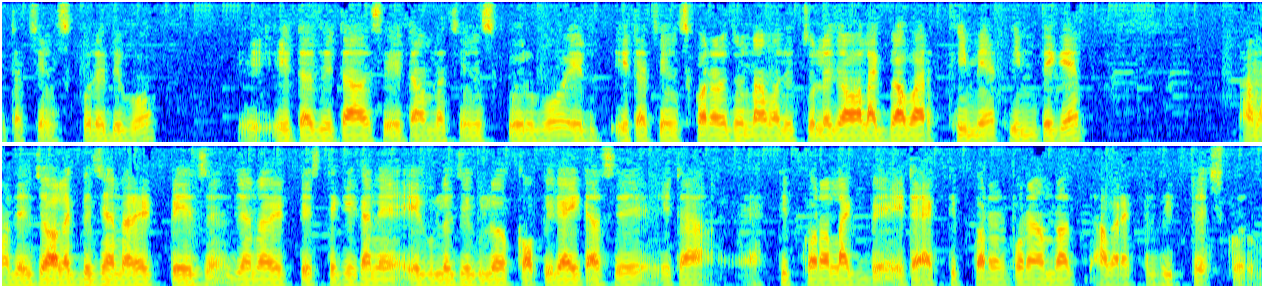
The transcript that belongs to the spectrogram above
এটা চেঞ্জ করে দেব। এটা যেটা আছে, এটা আমরা চেঞ্জ করব। এর, এটা চেঞ্জ করার জন্য আমাদের চলে যাওয়া লাগবে আবার থিমে থিম থেকে। আমাদের যাওয়া লাগবে জেনারেট পেজে জেনারেট পেজ থেকে এখানে এগুলো যেগুলো কপিরাইট আছে, এটা অ্যাক্টিভ করা লাগবে। এটা অ্যাক্টিভ করার পরে আমরা আবার একটা রিফ্রেশ করব।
